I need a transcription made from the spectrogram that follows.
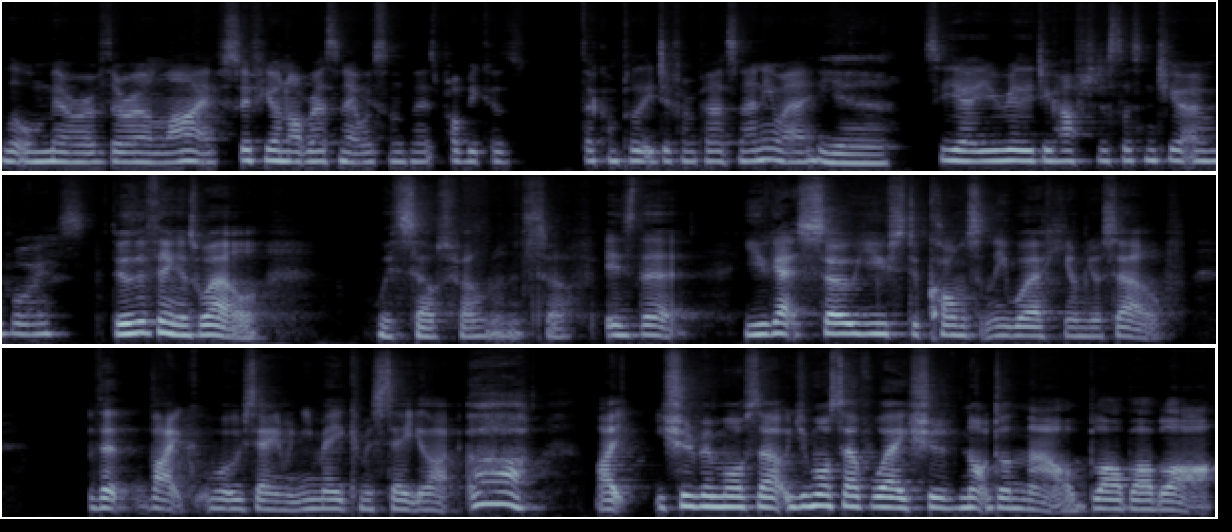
little mirror of their own life so if you're not resonating with something it's probably because they're a completely different person anyway Yeah. so yeah you really do have to just listen to your own voice The other thing as well with self development and stuff is that you get so used to constantly working on yourself that, like what we were saying, when you make a mistake, you're like, oh, like you should have been more self, you're more self aware, you should have not done that, or blah blah blah.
